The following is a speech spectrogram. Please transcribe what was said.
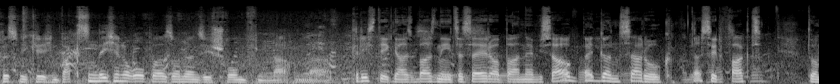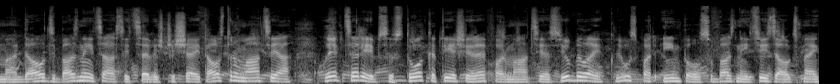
christlichen Kirchen wachsen nicht in Europa, sondern sie schrumpfen nach un nach. Kristīgās baznīcas Eiropā nevis aug, bet gan sarūk. Tas ir fakts. Tomēr daudzi baznīcās, it sevišķi šeit, Austrumvācijā, liek cerības uz to, ka tieši reformācijas jubileja kļūs par impulsu baznīcu izaugsmai.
